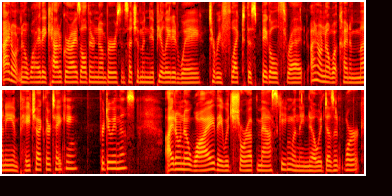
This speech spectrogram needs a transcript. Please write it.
I don't know why they categorize all their numbers in such a manipulated way to reflect this big old threat. I don't know what kind of money and paycheck they're taking for doing this. I don't know why they would shore up masking when they know it doesn't work.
